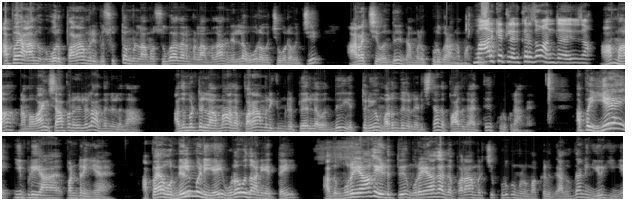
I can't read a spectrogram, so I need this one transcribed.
அப்போ அந்த ஒரு பராமரிப்பு சுத்தம் இல்லாமல் சுகாதாரம் இல்லாமல் தான் அந்த நெல்லை ஊற வச்சு ஊற வச்சு அரைச்சி வந்து நம்மளுக்கு கொடுக்குறாங்க மக்கள். மார்க்கெட்ல இருக்கிறதும் அந்த இதுதான். ஆமா நம்ம வாங்கி சாப்பிட்ற நெல்லாம் அந்த நெல் தான். அது மட்டும் இல்லாமல் அதை பராமரிக்கின்ற பேரில் வந்து எத்தனையோ மருந்துகள் அடிச்சு தான் அதை பாதுகாத்து கொடுக்குறாங்க. அப்போ ஏன் இப்படி ஆ, பண்றீங்க? அப்போ ஒரு நெல்மணியை உணவு தானியத்தை அது முறையாக எடுத்து முறையாக அதை பராமரித்து கொடுக்கணும் மக்களுக்கு. அதுதான் நீங்கள் இருக்கீங்க.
